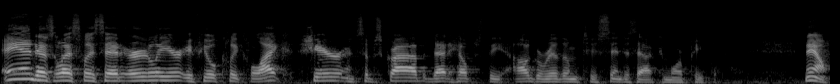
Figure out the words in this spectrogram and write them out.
And as Leslie said earlier, if you'll click like, share, and subscribe, that helps the algorithm to send us out to more people. Now,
